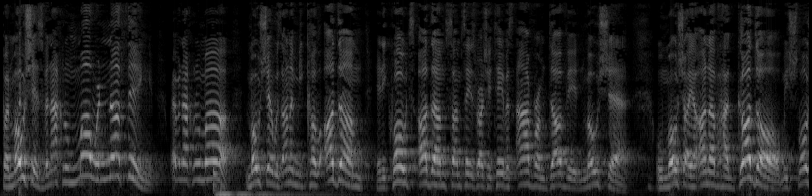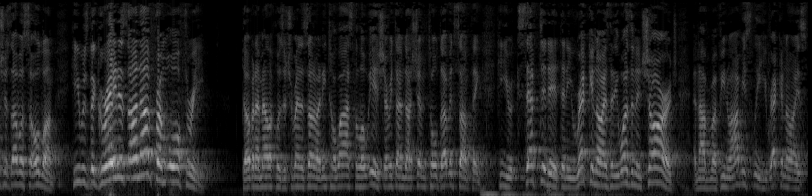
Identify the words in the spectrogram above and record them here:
But Moshe's v'nachnu ma were nothing. V'nachnu ma. Moshe was on a mikal Adam, and he quotes Adam, some say it's Rashi Tevis, Avram, David, Moshe. Umoshe anav hagadol, mishloshes avos olam. He was the greatest anav from all three. David HaMelech was a tremendous son, and he told us ish. Every time Hashem told David something, he accepted it, and he recognized that he wasn't in charge. And Avram Avinu, obviously, he recognized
